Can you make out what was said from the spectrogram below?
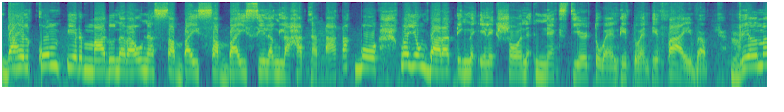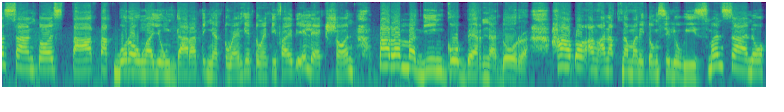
dahil kumpirmado na raw na sabay-sabay silang lahat na tatakbo ngayong darating na eleksyon next year 2025. Vilma Santos tatakbo raw ngayong darating na 2025 election para maging gobernador habang ang anak naman itong si Luis Manzano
